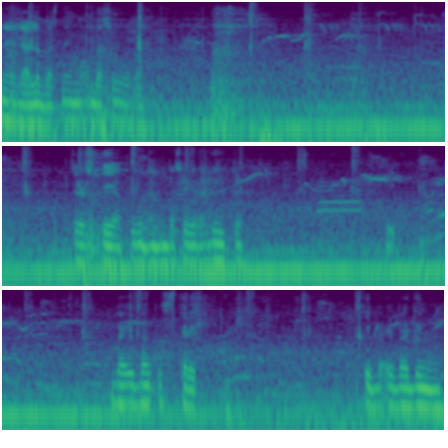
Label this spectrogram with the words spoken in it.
Yan, lalabas na yung mga basura. Thursday ang kuna ng basura dito. Iba-ibang street. Iba-iba ding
